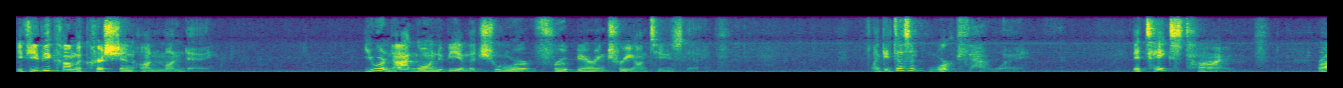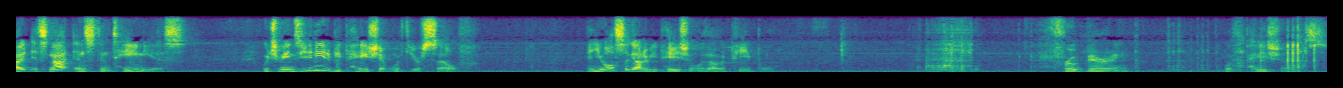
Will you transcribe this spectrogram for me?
If you become a Christian on Monday, you are not going to be a mature, fruit bearing tree on Tuesday. Like, it doesn't work that way. It takes time, right? It's not instantaneous, which means you need to be patient with yourself, and you also got to be patient with other people. Fruit bearing with patience.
